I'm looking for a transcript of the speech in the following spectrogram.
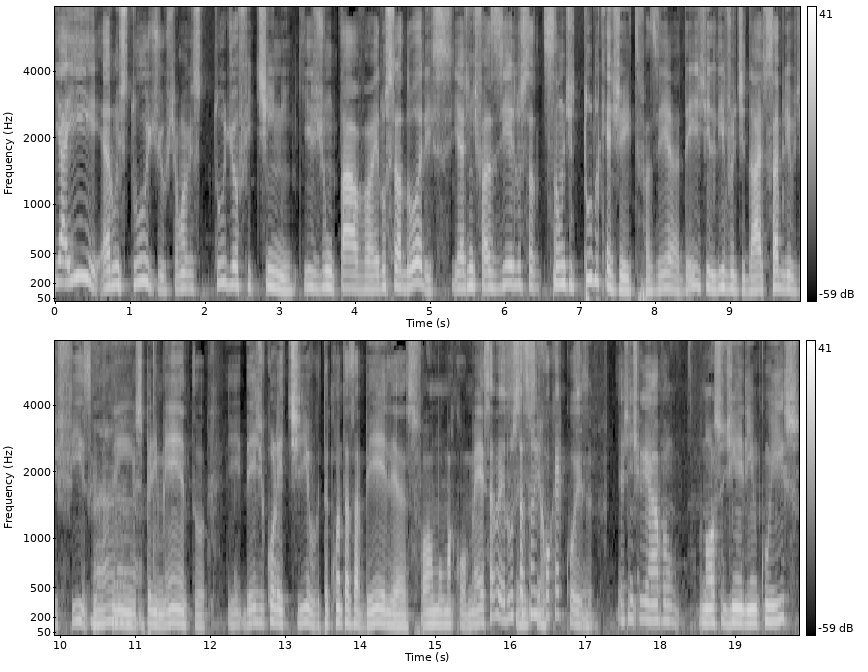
E aí era um estúdio, chamava Estúdio Officine, que juntava ilustradores e a gente fazia ilustração de tudo que é jeito. Fazia desde livro didático, sabe livro de física, Ah. que tem experimento, e desde coletivo, quantas abelhas formam uma colmeia, sabe? Ilustração Sim, de sim. qualquer coisa. E a gente ganhava o nosso dinheirinho com isso.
